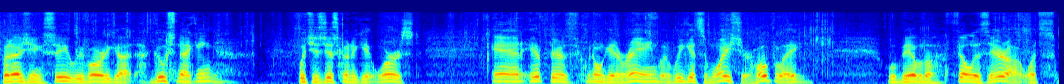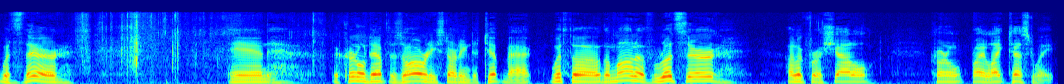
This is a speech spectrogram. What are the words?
But as you can see, we've already got goosenecking, which is just going to get worse. And if there's, we don't get a rain, but we get some moisture, hopefully we'll be able to fill this ear out, what's, what's there. And the kernel depth is already starting to tip back. With the, the amount of roots there, I look for a shallow kernel, probably light test weight.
